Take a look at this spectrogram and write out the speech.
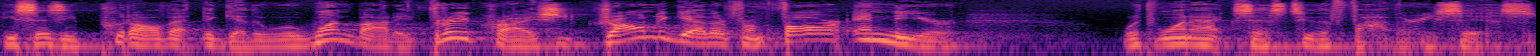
He says he put all that together. We're one body through Christ, drawn together from far and near with one access to the Father, he says.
